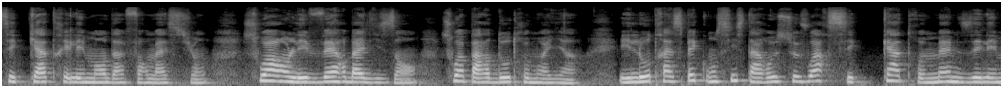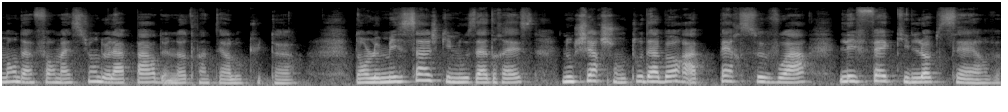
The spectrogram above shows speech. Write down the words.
ces quatre éléments d'information, soit en les verbalisant, soit par d'autres moyens. Et l'autre aspect consiste à recevoir ces quatre mêmes éléments d'information de la part de notre interlocuteur. Dans le message qu'il nous adresse, nous cherchons tout d'abord à percevoir les faits qu'il observe,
